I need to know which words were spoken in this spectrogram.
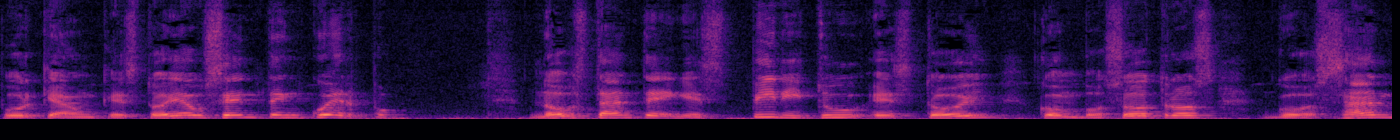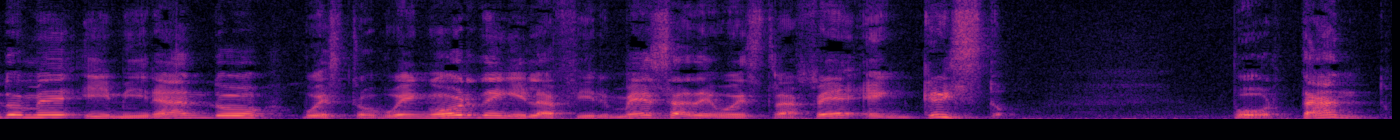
Porque aunque estoy ausente en cuerpo, no obstante en espíritu estoy con vosotros, gozándome y mirando vuestro buen orden y la firmeza de vuestra fe en Cristo. Por tanto,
